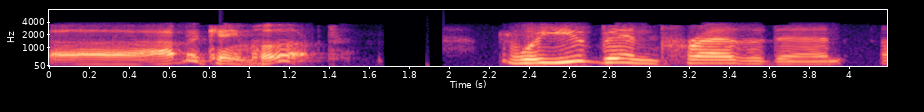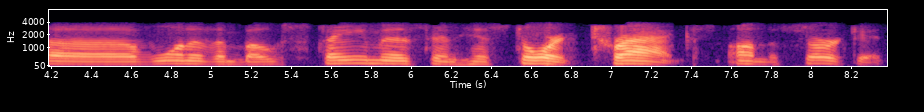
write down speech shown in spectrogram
uh, I became hooked. Well, you've been president of one of the most famous and historic tracks on the circuit.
